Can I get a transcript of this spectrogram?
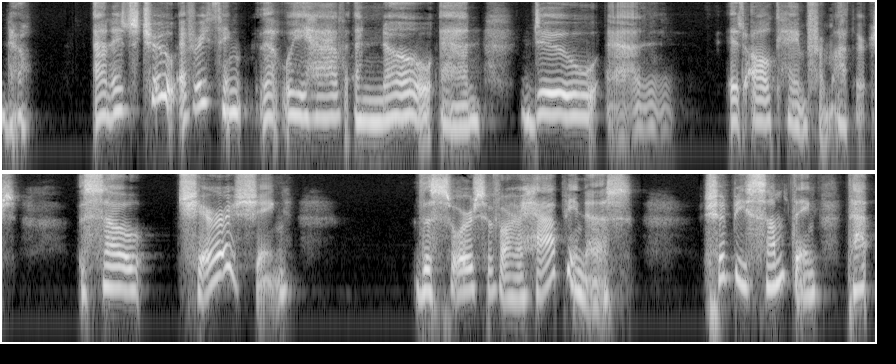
No. And it's true. Everything that we have and know and do and it all came from others. So cherishing the source of our happiness should be something that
